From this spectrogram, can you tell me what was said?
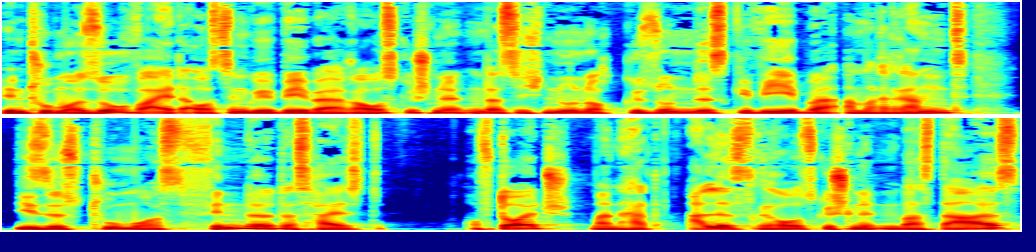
den Tumor so weit aus dem Gewebe herausgeschnitten, dass ich nur noch gesundes Gewebe am Rand dieses Tumors finde. Das heißt, auf Deutsch, man hat alles rausgeschnitten, was da ist.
